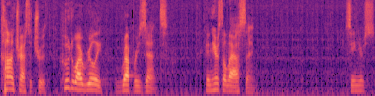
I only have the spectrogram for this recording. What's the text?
Contrast the truth. Who do I really represent? And here's the last thing. Seniors,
